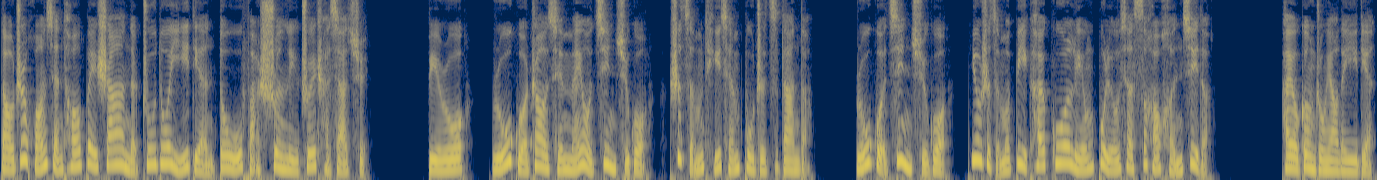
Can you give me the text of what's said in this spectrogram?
导致黄显涛被杀案的诸多疑点都无法顺利追查下去。比如，如果赵琴没有进去过。是怎么提前布置子弹的？如果进去过，又是怎么避开郭玲不留下丝毫痕迹的？还有更重要的一点，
